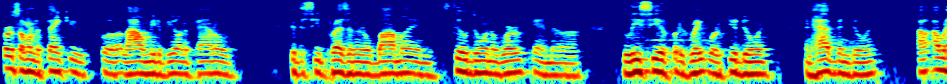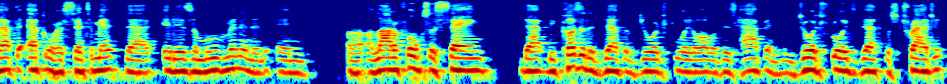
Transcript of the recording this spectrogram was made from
First, I want to thank you for allowing me to be on the panel. Good to see President Obama and still doing the work, and uh, Alicia for the great work you're doing and have been doing. I, I would have to echo her sentiment that it is a movement, and and uh, a lot of folks are saying that because of the death of George Floyd, all of this happened. And George Floyd's death was tragic.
